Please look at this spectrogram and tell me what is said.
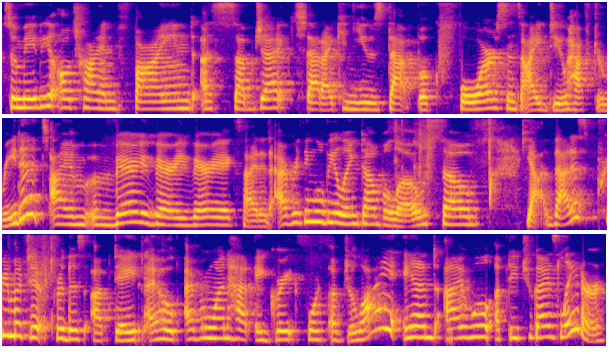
So maybe I'll try and find a subject that I can use that book for since I do have to read it. I am very, very, very excited. Everything will be linked down below. So yeah, that is pretty much it for this update. I hope everyone had a great 4th of July and I will update you guys later.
